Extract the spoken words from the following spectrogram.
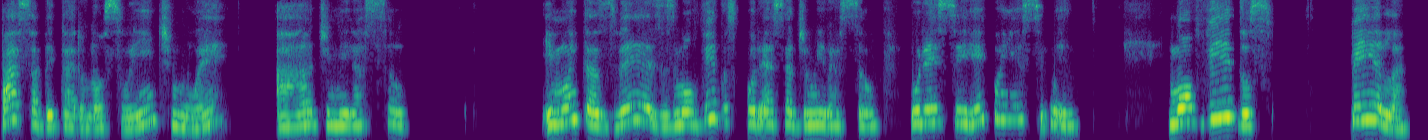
passa a habitar o nosso íntimo é a admiração. E muitas vezes, movidos por essa admiração, por esse reconhecimento, movidos pela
